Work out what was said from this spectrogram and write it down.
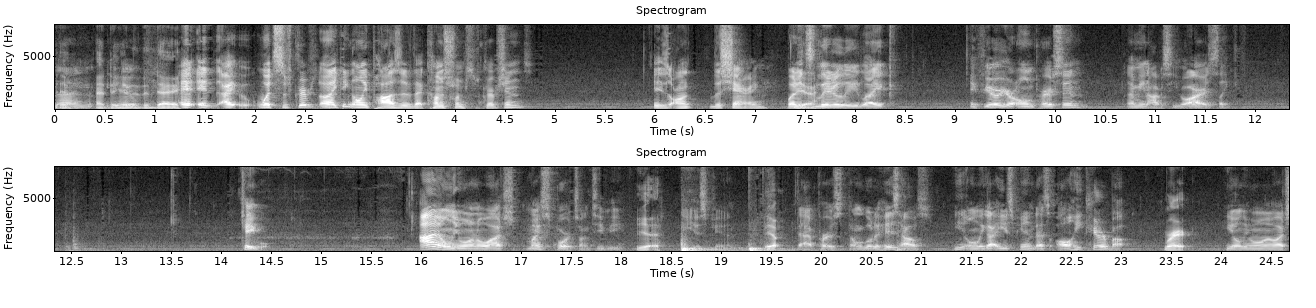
Yeah, at the end do. of the day. It, it I what subscription? I think the only positive that comes from subscriptions is on the sharing, but it's Yeah. literally like if you're your own person. I mean, obviously you are. It's like cable. I only want to watch my sports on TV, yeah. ESPN. Yep. That person don't go to his house. He only got ESPN. That's all he care about. Right. He only want to watch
